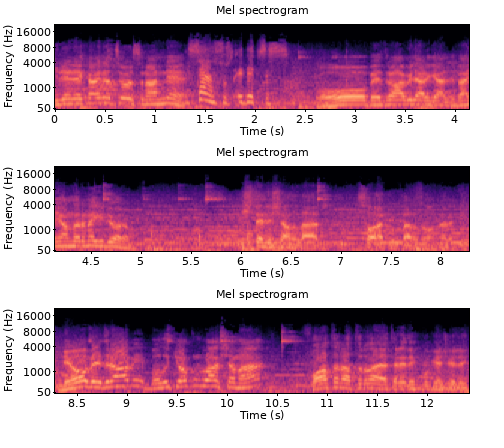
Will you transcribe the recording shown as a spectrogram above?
Yine ne kaynatıyorsun anne? Sen sus edepsiz. Oo Bedri abiler geldi ben yanlarına gidiyorum. İşte nişanlılar. Sonra kutlarız onları. Ne o Bedri abi balık yok mu bu akşam ha? Fuat'ın hatırına erteledik bu gecelik.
